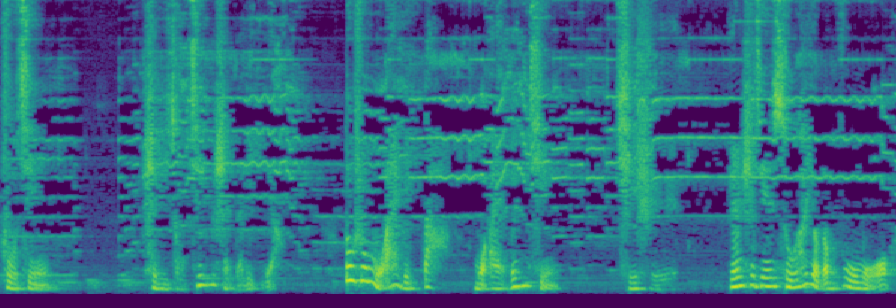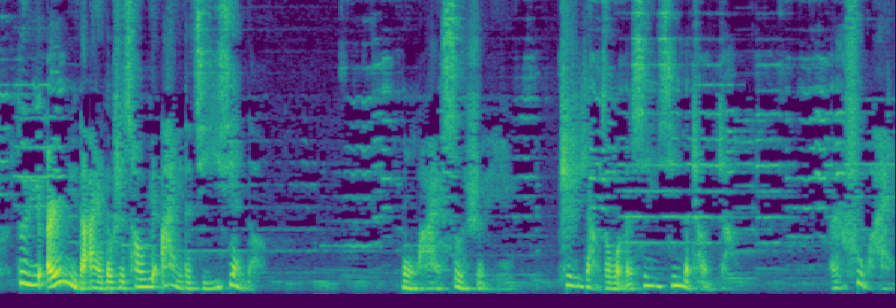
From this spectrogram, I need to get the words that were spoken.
父亲是一种精神的力量。都说母爱伟大，母爱温情。其实，人世间所有的父母对于儿女的爱，都是超越爱的极限的。母爱似水，滋养着我们身心的成长。而父爱，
